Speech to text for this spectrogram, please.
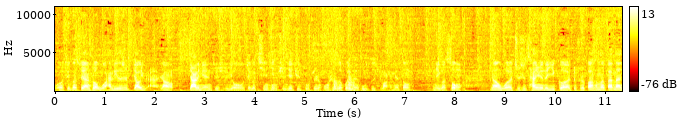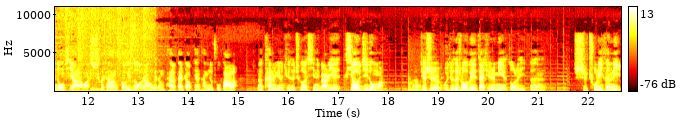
我就跟虽然说我还离的是比较远，让家里面就是有这个亲戚直接去组织红十字会的物资去往那边赠那个送，那我只是参与了一个就是帮他们搬搬东西啊，往车上走一走，然后给他们拍了拍照片，他们就出发了。那看着远去的车，心里边也小有激动嘛。确实，我觉得说为灾区人民也做了一份，使出了一份力。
